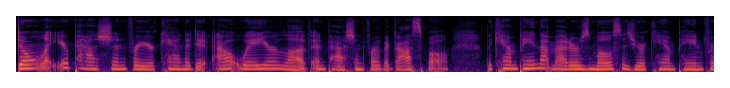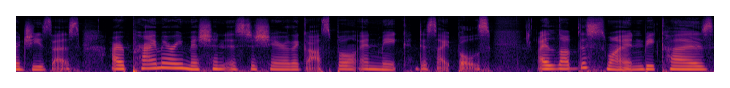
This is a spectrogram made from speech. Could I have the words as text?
don't let your passion for your candidate outweigh your love and passion for the gospel. The campaign that matters most is your campaign for Jesus. Our primary mission is to share the gospel and make disciples. I love this one because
